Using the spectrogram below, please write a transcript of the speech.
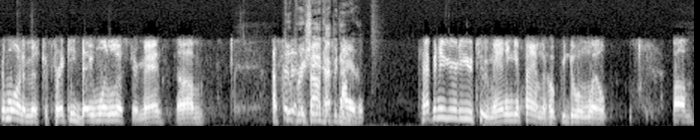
Good morning, Mr. Fricke. Day one listener, man. Um, I said appreciate Happy New Year. Happy New Year to you too, man, and your family. Hope you're doing well. Um,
